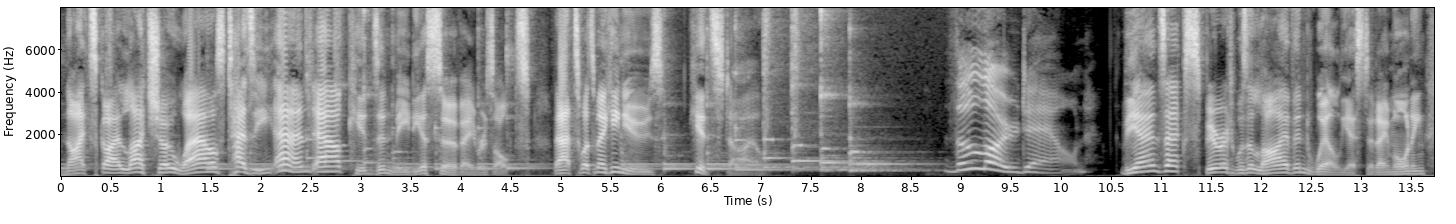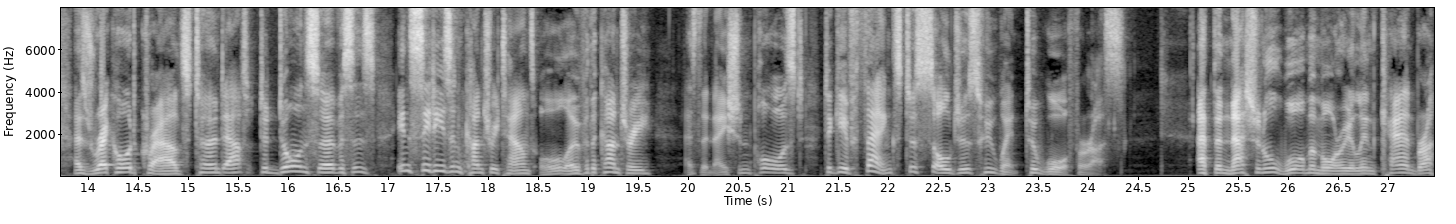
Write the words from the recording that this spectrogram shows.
Night Sky Light Show wows Tassie, and our kids and media survey results. That's what's making news, kids style. The Lowdown. The Anzac spirit was alive and well yesterday morning as record crowds turned out to dawn services in cities and country towns all over the country as the nation paused to give thanks to soldiers who went to war for us. At the National War Memorial in Canberra,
